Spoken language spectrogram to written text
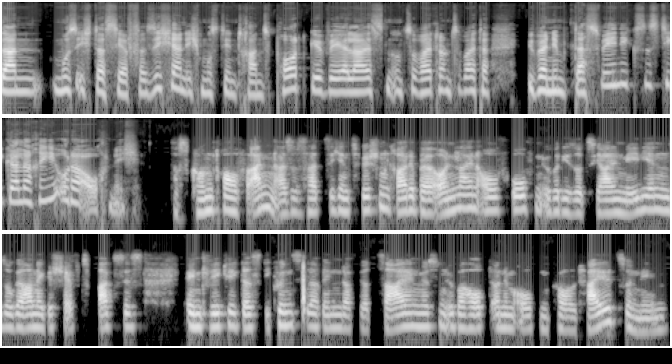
dann muss ich das ja versichern, ich muss den Transport gewährleisten und so weiter und so weiter. Übernimmt das wenigstens die Galerie oder auch nicht? Das kommt drauf an. Also, es hat sich inzwischen gerade bei Online-Aufrufen über die sozialen Medien sogar eine Geschäftspraxis entwickelt, dass die Künstlerinnen dafür zahlen müssen, überhaupt an 'nem Open Call teilzunehmen.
